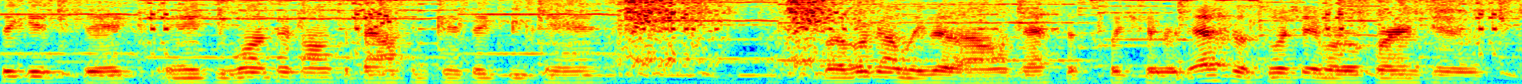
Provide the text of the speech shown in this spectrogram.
to get sick, and if you want to talk the bouncing physics, you can. But we're gonna leave it alone. That's the switch. That's the switch they were referring to.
